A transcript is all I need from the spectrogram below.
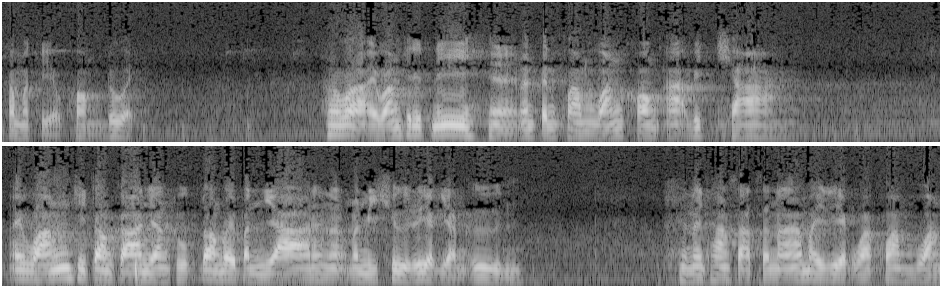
เข้ามาเกี่ยวข้องด้วย เพราะว่าไอ้หวังชนิดนี้มันเป็นความหวังของอวิชชา ไอ้หวังที่ต้องการอย่างถูกต้องด้วยปัญญานั่นนะมันมีชื่อเรียกอย่างอื่น ในทางศาสนาไม่เรียกว่าความหวัง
